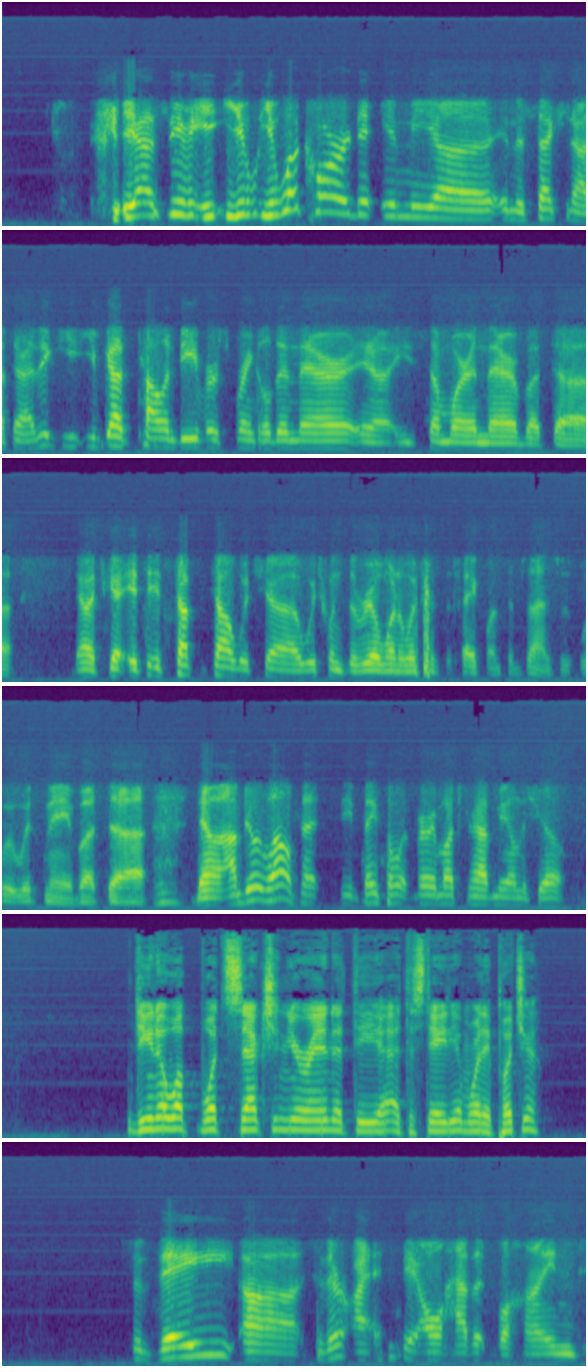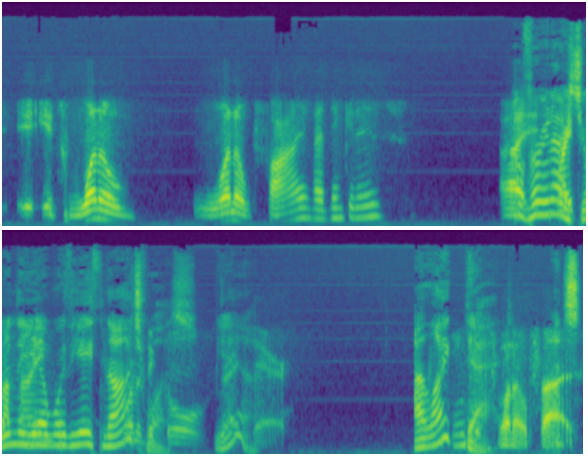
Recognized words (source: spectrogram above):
Yeah, Steve, you you look hard in the uh, in the section out there. I think you, you've got Colin Deaver sprinkled in there. You know, he's somewhere in there, but uh, no, it's it's it's tough to tell which uh, which one's the real one and which one's the fake one sometimes with, with me. But uh, no, I'm doing well, Steve. Thanks so much, very much for having me on the show. Do you know what what section you're in at the at the stadium where they put you? So they, uh, so they're, I think they all have it behind. It's 10, 105, I think it is. Uh, oh, very nice. Right You're in the uh, where the eighth notch the was. yeah, right there. I like I that. 105. That's,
